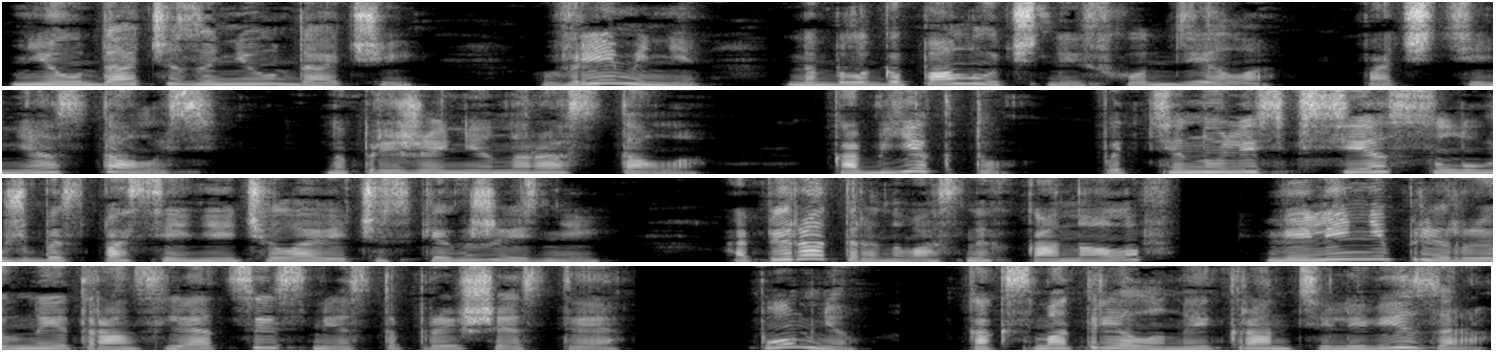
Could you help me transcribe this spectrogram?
Неудача за неудачей. Времени на благополучный исход дела почти не осталось. Напряжение нарастало. К объекту подтянулись все службы спасения человеческих жизней. Операторы новостных каналов вели непрерывные трансляции с места происшествия. Помню, как смотрела на экран телевизора,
